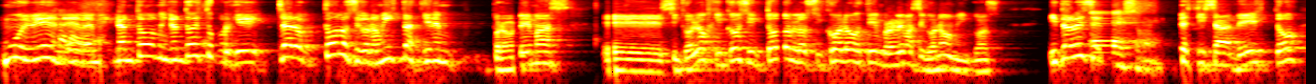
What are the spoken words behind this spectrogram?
Muy bien, eh, me encantó, me encantó esto porque, claro, todos los economistas tienen problemas eh, psicológicos y todos los psicólogos tienen problemas económicos. Y tal vez el Eso. precisa de esto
